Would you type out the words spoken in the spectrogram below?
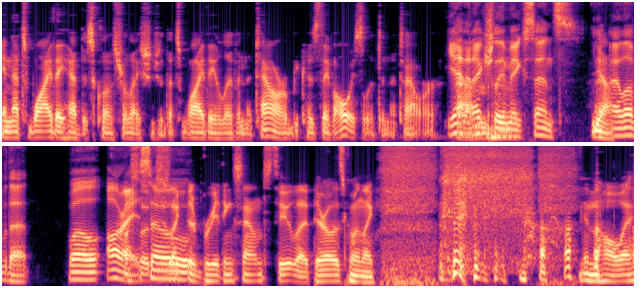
and that's why they have this close relationship that's why they live in the tower because they've always lived in the tower Yeah, that Um, actually makes sense. yeah. I, I love that. Well, all right. Also, so just like their breathing sounds too. Like they're always going like in the hallway.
